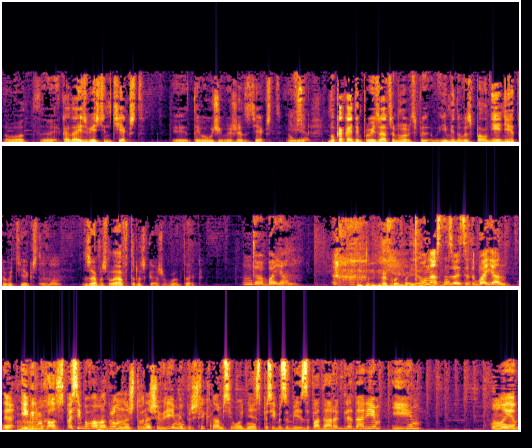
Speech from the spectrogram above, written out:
Вот. Э, Когда известен текст, и ты выучиваешь этот текст, и, всё. ну, какая-то импровизация может быть именно в исполнении этого текста. Замыслы автора, скажем, вот так. Ну да, баян. Какой баян? У нас называется это баян. Э, Игорь Михайлович, спасибо вам огромное, что в наше время пришли к нам сегодня. Спасибо за, за подарок для Дарьи. И мы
